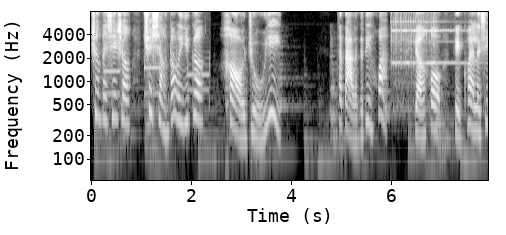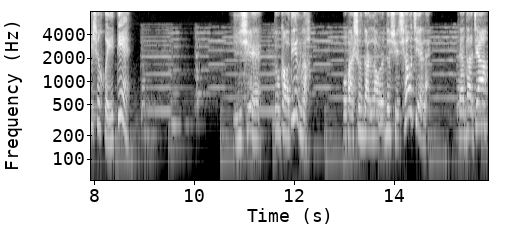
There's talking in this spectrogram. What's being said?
圣诞先生却想到了一个好主意。他打了个电话，然后给快乐先生回电：“一切都搞定了，我把圣诞老人的雪橇借来，让大家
